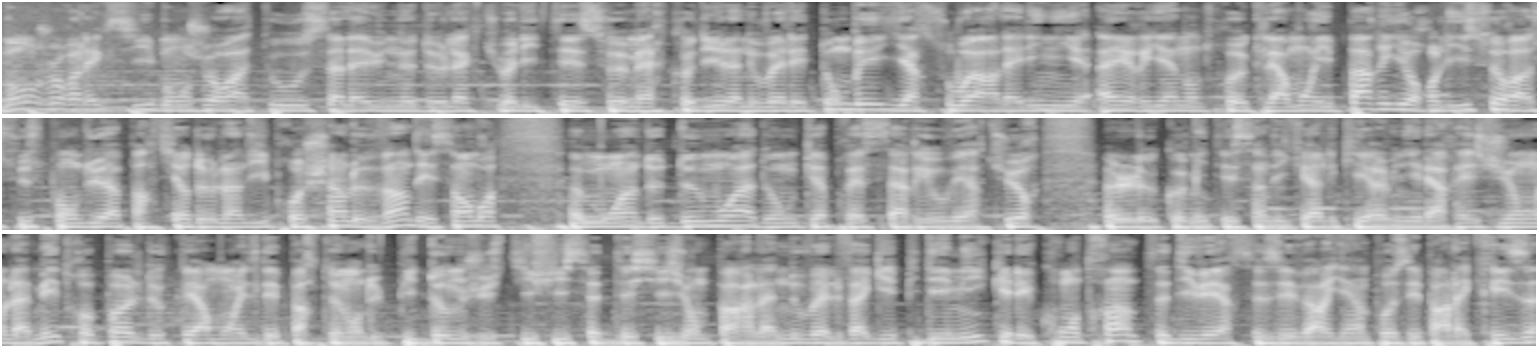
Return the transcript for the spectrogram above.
Bonjour Alexis, bonjour à tous. À la une de l'actualité ce mercredi, la nouvelle est tombée. Hier soir, la ligne aérienne entre Clermont et Paris-Orly sera suspendue à partir de lundi prochain, le 20 décembre. Moins de deux mois donc après sa réouverture. Le comité syndical qui réunit la région, la métropole de Clermont et le département du Puy-de-Dôme justifie cette décision par la nouvelle vague épidémique et les contraintes diverses et variées imposées par la crise.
